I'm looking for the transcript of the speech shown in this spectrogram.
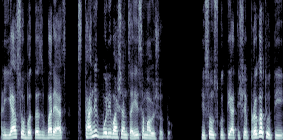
आणि यासोबतच बऱ्याच स्थानिक बोलीभाषांचाही समावेश होतो. ही संस्कृती अतिशय प्रगत होती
